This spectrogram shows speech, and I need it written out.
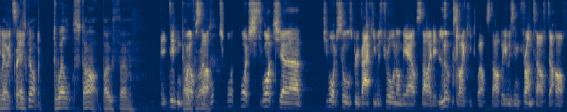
You know, but he's got dwelt start, both. Um, It didn't 12 start. Watch, watch, watch. Uh, if you watch Salisbury back, he was drawn on the outside. It looks like he 12 start, but he was in front after half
